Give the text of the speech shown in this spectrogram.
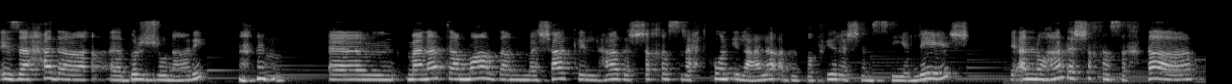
إذا حدا برجه ناري معناتها معظم مشاكل هذا الشخص رح تكون إلى علاقة بالضفيرة الشمسية. ليش؟ لأنه هذا الشخص اختار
